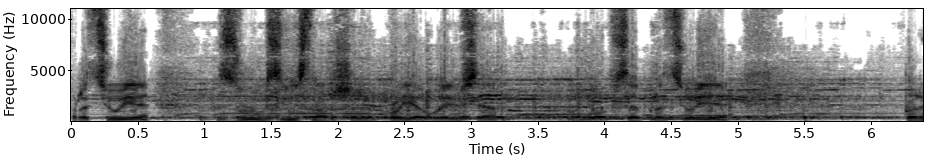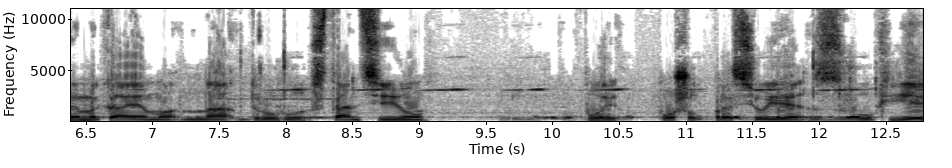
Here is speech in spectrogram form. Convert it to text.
працює. Звук, звісно ж, появився. О, все працює. Перемикаємо на другу станцію. Пошук працює, звук є.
